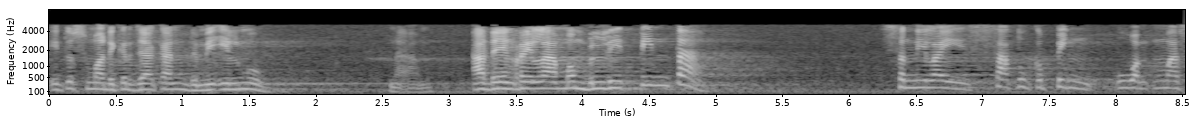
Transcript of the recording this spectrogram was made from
Itu semua dikerjakan demi ilmu. Nah, ada yang rela membeli tinta senilai satu keping uang emas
